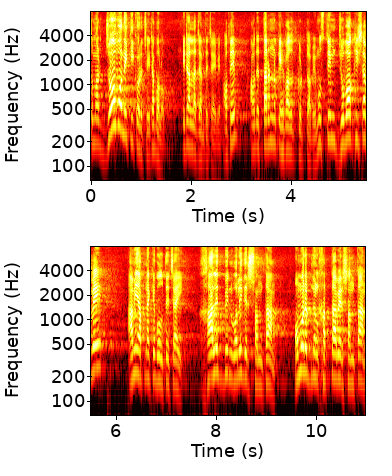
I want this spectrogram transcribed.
তোমার যৌবনে কি করেছ? এটা বলো। এটা আল্লাহ জানতে চাইবেন। অতএব আমাদের তারুণ্যকে হেফাজত করতে হবে। মুসলিম যুবক হিসাবে আমি আপনাকে বলতে চাই, খালিদ বিন ওয়ালিদের সন্তান অমর ইবনুল খত্তাবের সন্তান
